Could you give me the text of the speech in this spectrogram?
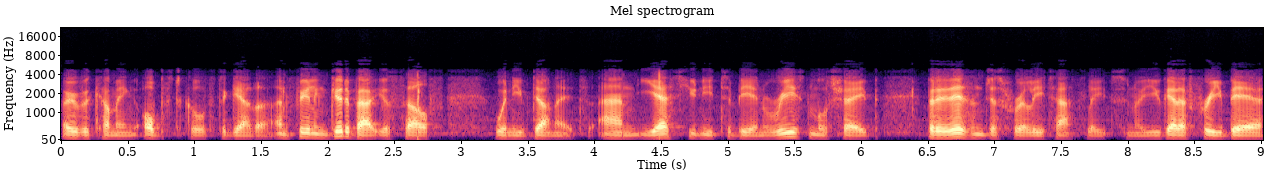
overcoming obstacles together and feeling good about yourself when you've done it. And yes, you need to be in reasonable shape, but it isn't just for elite athletes. You know, you get a free beer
